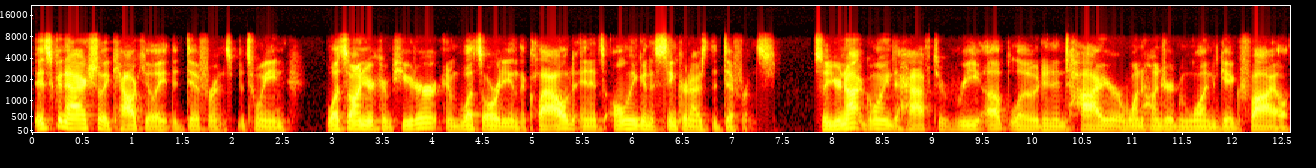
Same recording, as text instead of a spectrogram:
It's going to actually calculate the difference between what's on your computer and what's already in the cloud and it's only going to synchronize the difference. So you're not going to have to re-upload an entire 101 gig file.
